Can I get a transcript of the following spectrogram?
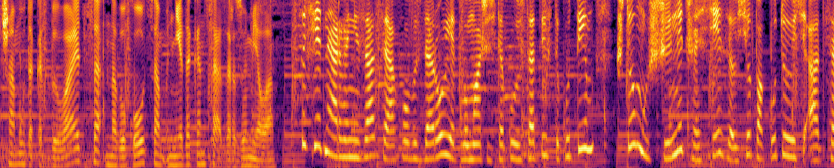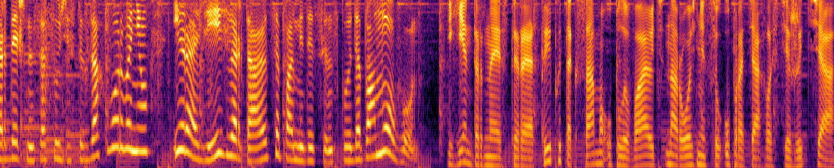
Чаму так адбываецца навукоўцам не да канца зразумела. Сусветная арганізацыя аховы здароўя тлумачыць такую статыстыку тым, што мужчыны часцей за ўсё пакутаюць ад сардэчна-сасудзістых захворванняў і радзей звяртаюцца па медыцынскую дапамогу гендерныя стэеатыпы таксама ўплываюць на розніцу ў працягласці жыцця.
